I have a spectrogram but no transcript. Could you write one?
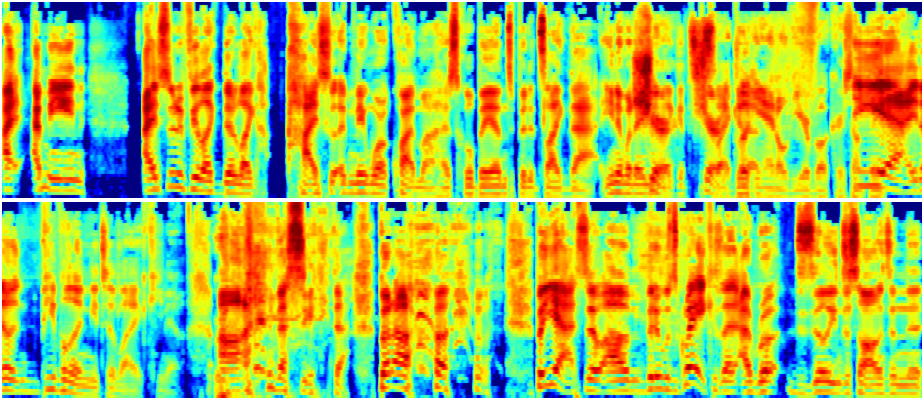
I I mean. I sort of feel like they're like high school. I mean, they weren't quite my high school bands, but it's like that. You know what I sure, mean? Like it's sure. like looking a, at old yearbook or something. yeah, you know, people don't need to like you know uh, investigate that. But uh, but yeah, so um, but it was great because I, I wrote zillions of songs, and then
